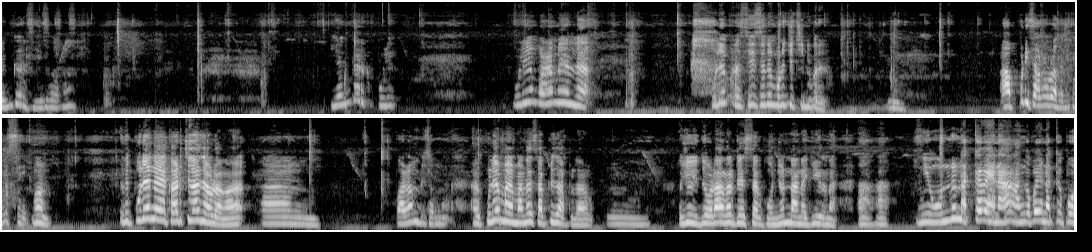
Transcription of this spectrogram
எங்கே இருக்கு? இருவாரா? எங்கே இருக்கு புளி? புளியும் பழமே இல்லை புளியம்பழம் சீசனே முடிஞ்சிச்சு இங்கே பாரு அப்படி சாப்பிடக்கூடாது புதுசு ஆ. இது புளியங்காயை கடிச்சு தான் சாப்பிடுவாங்க. பழம் சொன்னேன். அது புளியம்பழம் இருந்தால் சப்பி சாப்பிடலாம். ம். ஐயோ இதோட அதான் டேஸ்ட்டாக இருக்கும். கொஞ்சம் நான் நக்கிக்கிறேன். ஆ ஆ. நீ ஒன்றும் நக்க வேணாம். அங்கே போய் நக்கு போ.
